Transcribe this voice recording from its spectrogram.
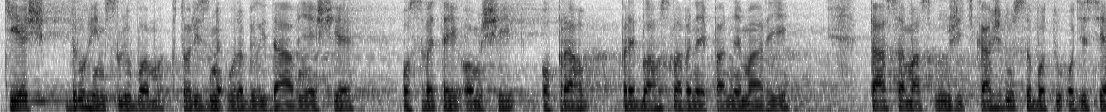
Tiež druhým sľubom, ktorý sme urobili dávnejšie, o Svetej Omši, o Praho, preblahoslavenej Panne Márii, tá sa má slúžiť každú sobotu o 10.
